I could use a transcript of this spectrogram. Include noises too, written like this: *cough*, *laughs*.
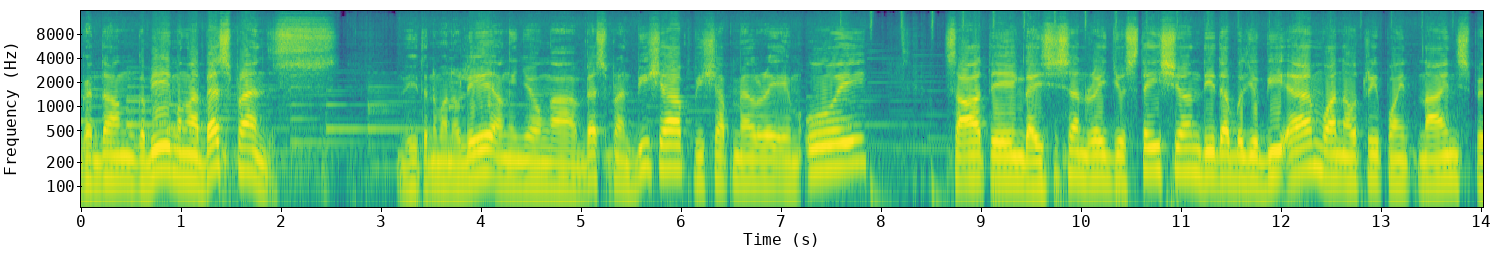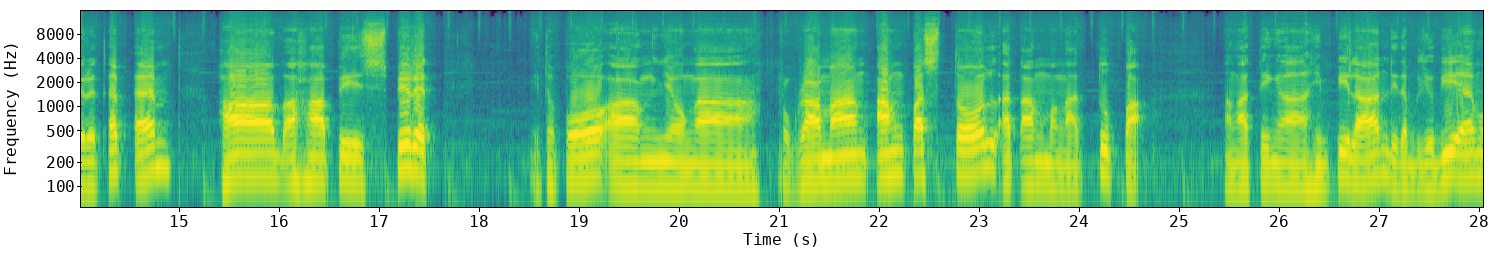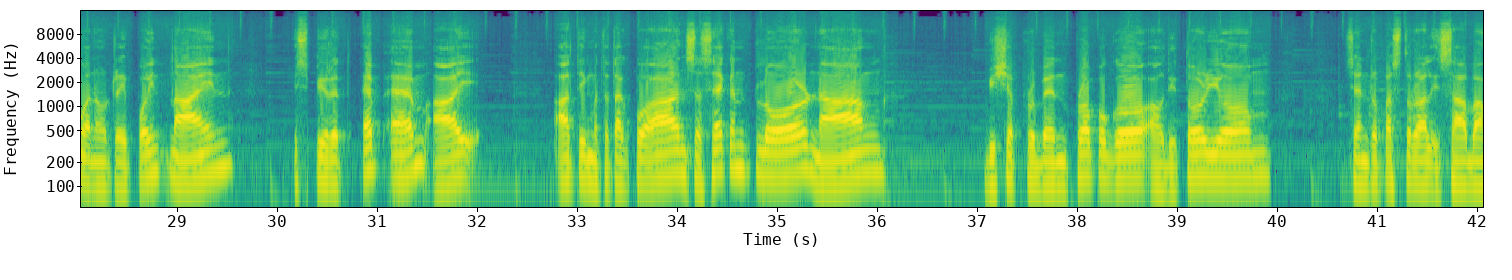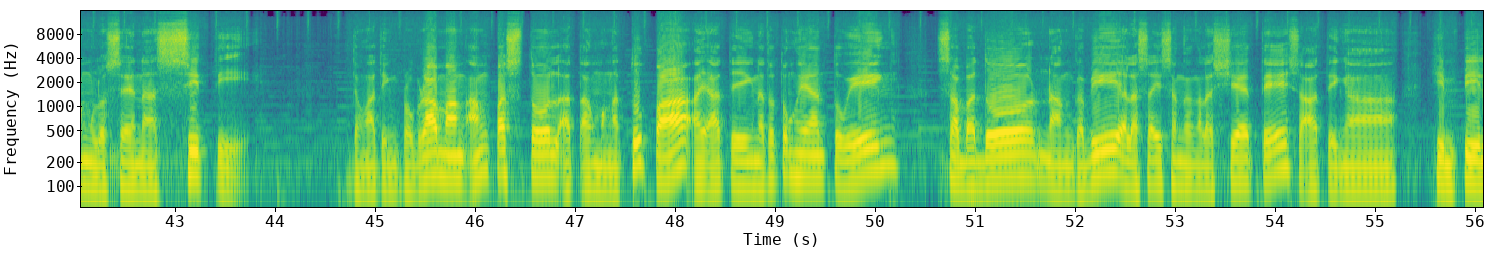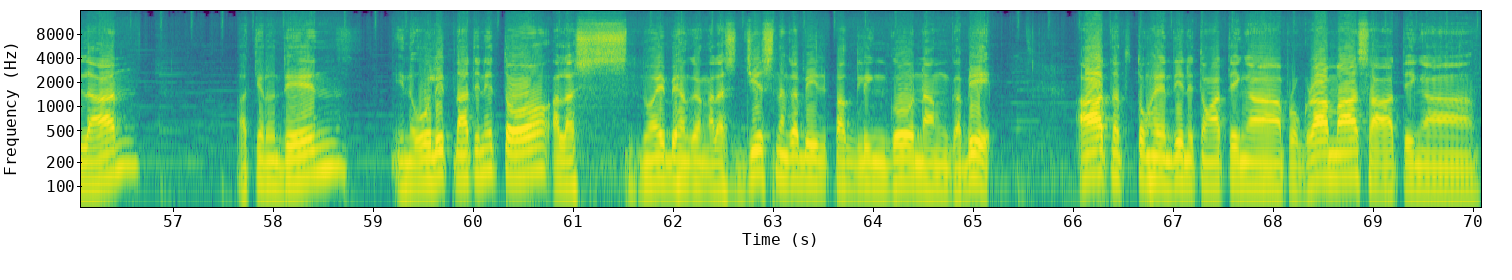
Magandang gabi mga best friends. Dito naman uli ang inyong uh, best friend Bishop, Bishop Melray M. Uy, sa ating Diocesan Radio Station DWBM 103.9 Spirit FM. Have a happy spirit. Ito po ang inyong uh, programang Ang Pastol at ang mga Tupa. Ang ating uh, himpilan DWBM 103.9 Spirit FM ay ating matatagpuan sa second floor ng Bishop Ruben Propogo Auditorium, Centro Pastoral Isabang, Lucena City. Itong ating programang Ang Pastol at ang mga tupa ay ating natutunghayan tuwing Sabado ng gabi, alas 6 hanggang alas 7 sa ating uh, himpilan. At ganoon din, Inuulit natin ito alas 9 hanggang alas 10 ng gabi paglinggo ng gabi. At natutunghayan din itong ating uh, programa sa ating uh,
